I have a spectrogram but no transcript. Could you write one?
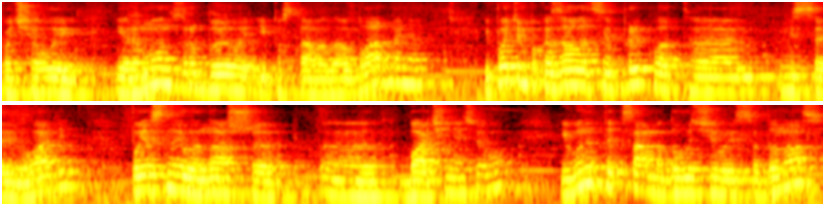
почали і ремонт зробили, і поставили обладнання. І потім показали цей приклад е, місцевій владі, пояснили наше бачення цього. І вони так само долучилися до нас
